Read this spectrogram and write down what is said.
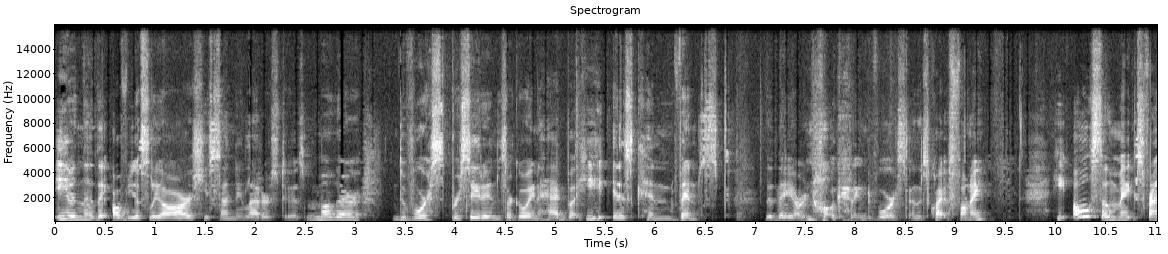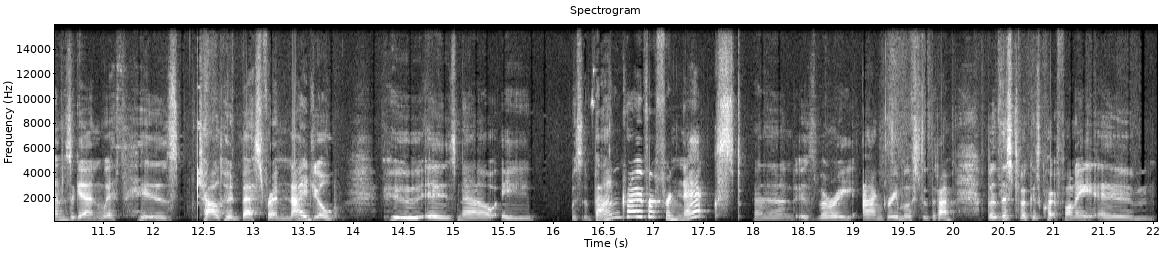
Even though they obviously are she's sending letters to his mother. Divorce proceedings are going ahead but he is convinced that they are not getting divorced and it's quite funny. He also makes friends again with his childhood best friend Nigel who is now a was a van driver for Next? And is very angry most of the time. But this book is quite funny um,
